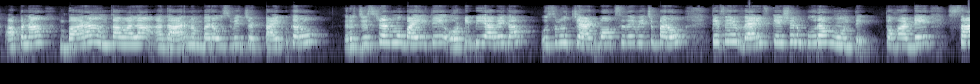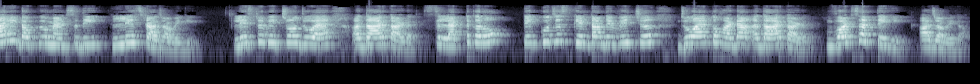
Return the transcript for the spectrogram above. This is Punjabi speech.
ਆਪਣਾ 12 ਅੰਕਾਂ ਵਾਲਾ ਆਧਾਰ ਨੰਬਰ ਉਸ ਵਿੱਚ ਟਾਈਪ ਕਰੋ। ਰਜਿਸਟਰ ਮੋਬਾਈਲ ਤੇ OTP ਆਵੇਗਾ ਉਸ ਨੂੰ ਚੈਟ ਬਾਕਸ ਦੇ ਵਿੱਚ ਭਰੋ ਤੇ ਫਿਰ ਵੈਰੀਫਿਕੇਸ਼ਨ ਪੂਰਾ ਹੋਣ ਤੇ ਤੁਹਾਡੇ ਸਾਰੇ ਡਾਕੂਮੈਂਟਸ ਦੀ ਲਿਸਟ ਆ ਜਾਵੇਗੀ। ਲਿਸਟ ਵਿੱਚੋਂ ਜੋ ਹੈ ਆਧਾਰ ਕਾਰਡ ਸਿਲੈਕਟ ਕਰੋ ਤੇ ਕੁਝ ਸਕਿੰਟਾਂ ਦੇ ਵਿੱਚ ਜੋ ਹੈ ਤੁਹਾਡਾ ਆਧਾਰ ਕਾਰਡ WhatsApp ਤੇ ਹੀ ਆ ਜਾਵੇਗਾ।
